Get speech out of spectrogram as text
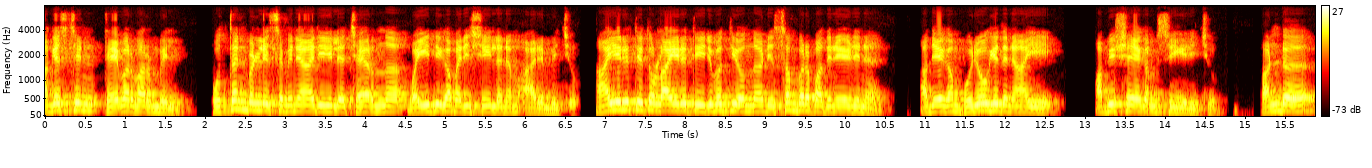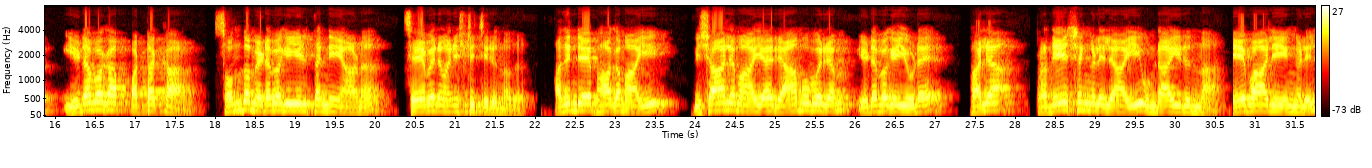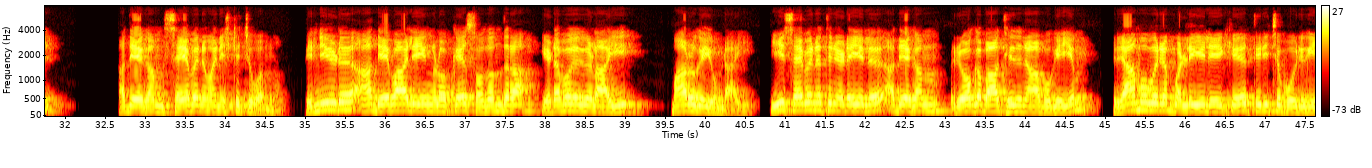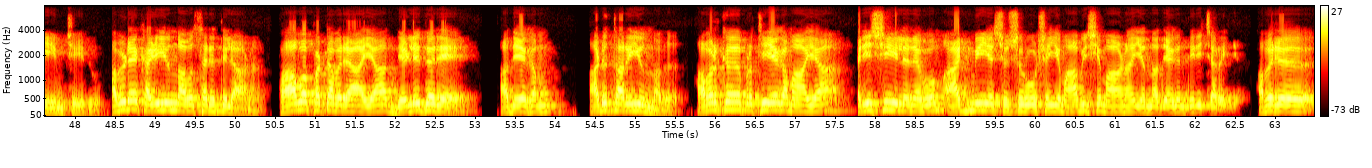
അഗസ്റ്റിൻ തേവർവർമ്പിൽ പുത്തൻപള്ളി സെമിനാരിയിൽ ചേർന്ന് വൈദിക പരിശീലനം ആരംഭിച്ചു. ആയിരത്തി തൊള്ളായിരത്തി ഇരുപത്തിയൊന്ന് ഡിസംബർ പതിനേഴിന് അദ്ദേഹം പുരോഹിതനായി അഭിഷേകം സ്വീകരിച്ചു. പണ്ട് ഇടവക പട്ടക്കാർ സ്വന്തം ഇടവകയിൽ തന്നെയാണ് സേവനം അനുഷ്ഠിച്ചിരുന്നത്. അതിന്റെ ഭാഗമായി വിശാലമായ രാമപുരം ഇടവകയുടെ പല പ്രദേശങ്ങളിലായി ഉണ്ടായിരുന്ന ദേവാലയങ്ങളിൽ അദ്ദേഹം സേവനം അനുഷ്ഠിച്ചു വന്നു. പിന്നീട് ആ ദേവാലയങ്ങളൊക്കെ സ്വതന്ത്ര ഇടവകകളായി മാറുകയുണ്ടായി. ഈ സേവനത്തിനിടയിൽ അദ്ദേഹം രോഗബാധിതനാവുകയും രാമപുരം പള്ളിയിലേക്ക് തിരിച്ചു പോരുകയും ചെയ്തു. അവിടെ കഴിയുന്ന അവസരത്തിലാണ് പാവപ്പെട്ടവരായ ദളിതരെ അദ്ദേഹം അടുത്തറിയുന്നത്. അവർക്ക് പ്രത്യേകമായ പരിശീലനവും ആത്മീയ ശുശ്രൂഷയും ആവശ്യമാണ് എന്ന് അദ്ദേഹം തിരിച്ചറിഞ്ഞു. അവർ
